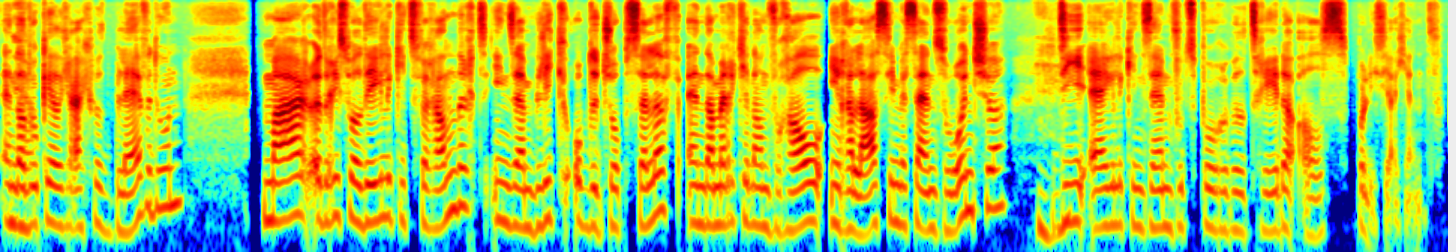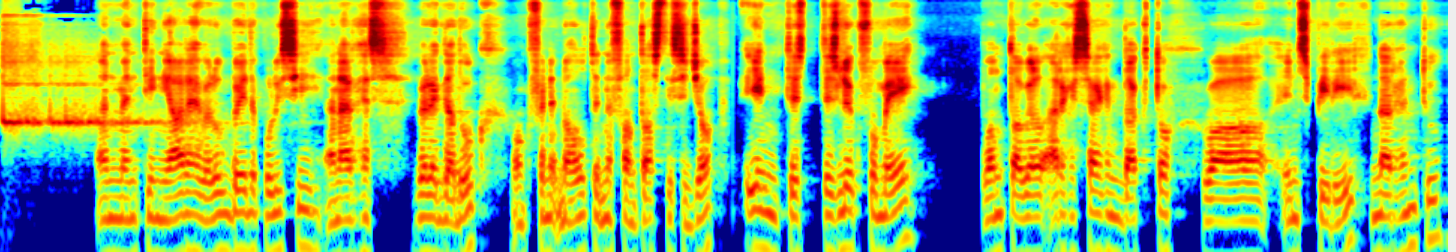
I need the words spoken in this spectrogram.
En dat ook heel graag wil blijven doen. Maar er is wel degelijk iets veranderd in zijn blik op de job zelf. En dat merk je dan vooral in relatie met zijn zoontje, die eigenlijk in zijn voetsporen wil treden als politieagent. En mijn tienjarige wil ook bij de politie. En ergens wil ik dat ook, want ik vind het nog altijd een fantastische job. Eén, het is, het is leuk voor mij, want dat wil ergens zeggen dat ik toch wat inspireer naar hun toe.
